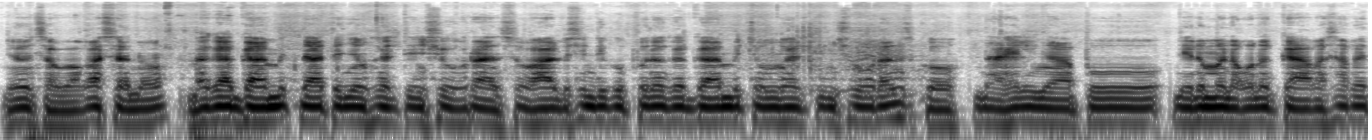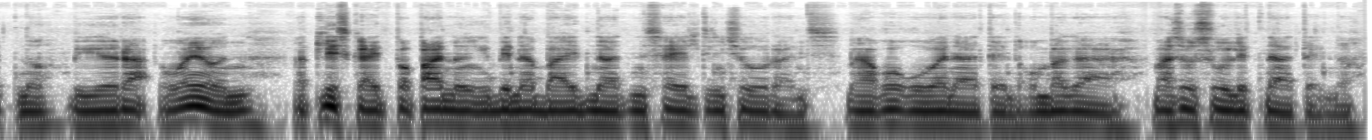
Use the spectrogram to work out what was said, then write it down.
Yun, sa wakas ano, magagamit natin yung health insurance. So halos hindi ko po nagagamit yung health insurance ko dahil nga po hindi naman ako nagkakasakit, no? Bira. So ngayon, at least kahit papaano yung ibinabayad natin sa health insurance, makukuha natin. Kumbaga, masusulit natin, no?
